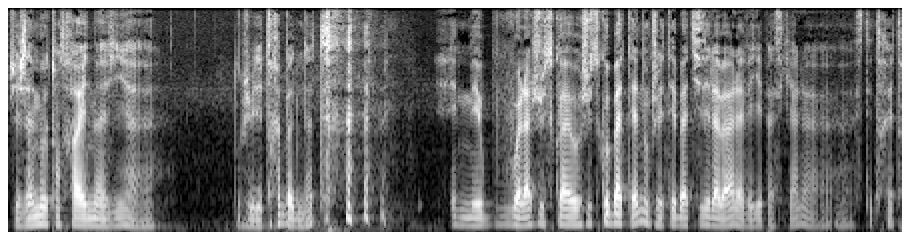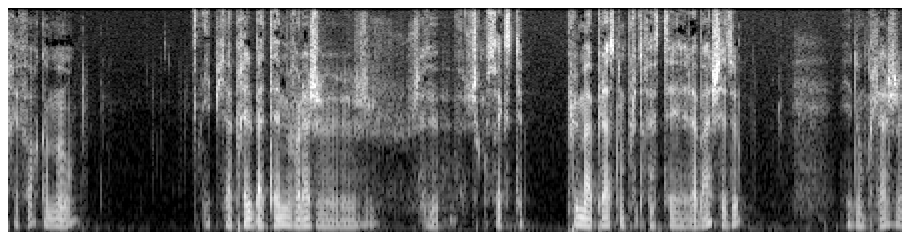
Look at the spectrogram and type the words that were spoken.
j'ai jamais autant travaillé de ma vie. donc, j'ai eu des très bonnes notes. mais voilà, jusqu'au baptême, donc j'ai été baptisé là-bas à la veillée pascale. Euh, c'était très très fort comme moment. Et puis après le baptême, voilà, je, je, je, je que c'était plus ma place non plus de rester là-bas chez eux. Et donc là, je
